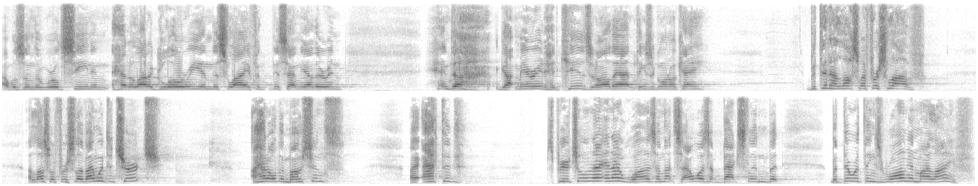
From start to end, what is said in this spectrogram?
I was on the world scene and had a lot of glory in this life, and this, that, and the other. And, and uh, got married, had kids, and all that, and things are going okay. But then I lost my first love. I lost my first love. I went to church. I had all the emotions. I acted spiritual, and I, and I was. I'm not I wasn't backslidden, but, but there were things wrong in my life.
